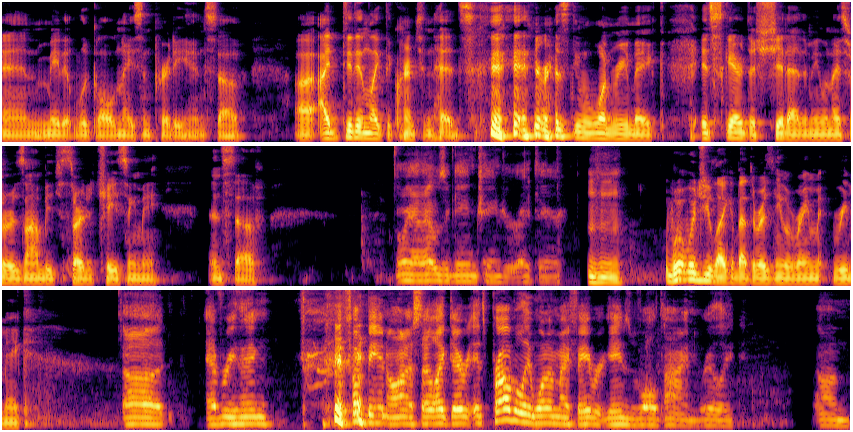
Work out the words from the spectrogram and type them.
and made it look all nice and pretty and stuff. Uh, I didn't like the Crimson Heads in Resident Evil 1 remake. It scared the shit out of me when I saw a zombie started chasing me and stuff. oh yeah, that was a game changer right there. hmm What would you like about the Resident Evil rem- remake? Uh, everything. if I'm being honest, I liked every. It's probably one of my favorite games of all time, really. Um,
